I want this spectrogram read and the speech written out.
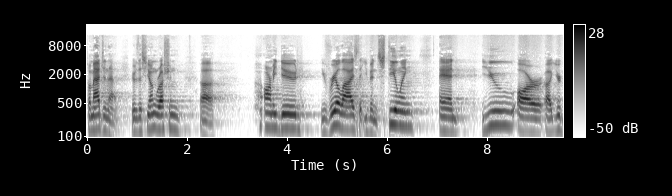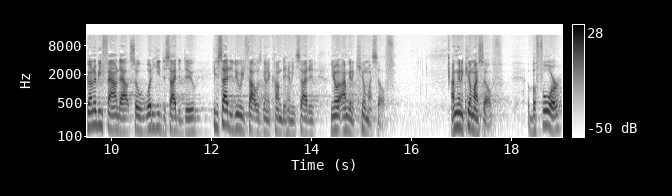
So imagine that. You're this young Russian uh, army dude. You've realized that you've been stealing and you are uh, you're going to be found out. So what he decide to do? He decided to do what he thought was going to come to him. He decided, you know what, I'm going to kill myself. I'm going to kill myself before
